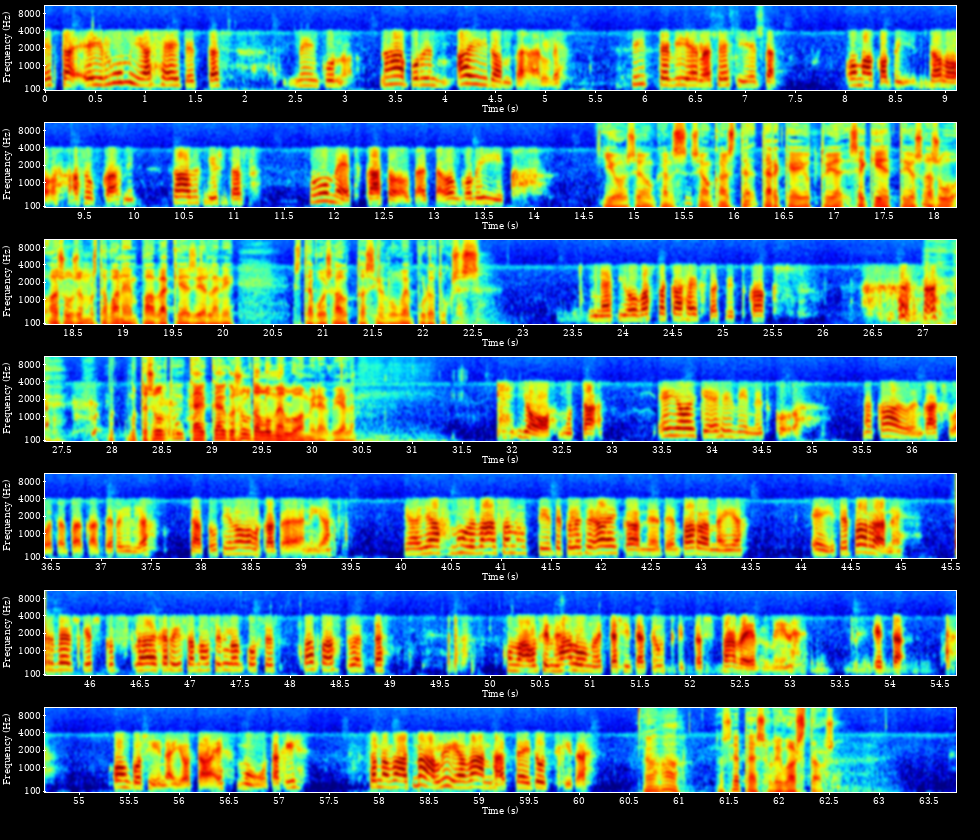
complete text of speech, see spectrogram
että ei lumia heitettäisi niin kuin naapurin aidan päälle. Sitten vielä sekin, että omakotitalo asukkaat niin tarkistaisi lumet katolta, että onko liikaa. Joo, se on kans, se on kans tärkeä juttu. Ja sekin, että jos asuu, asuu semmoista vanhempaa väkeä siellä, niin sitä voisi auttaa siinä lumen pudotuksessa. Minäkin olen vasta 82. Mut, mutta sul, käy, käykö sulta lumen luominen vielä? Joo, mutta ei oikein hyvin nyt, kun mä kaaduin kaksi vuotta takaperin ja satutin olkapääni. Ja, ja, ja mulle vaan sanottiin, että kyllä se aikaa myöten paranee ja ei se parane. Terveyskeskuslääkäri sanoi silloin, kun se tapahtui, että kun mä olisin halunnut, että sitä tutkittaisiin paremmin, että onko siinä jotain muutakin. Sano vaan, että mä oon liian vanha, että ei tutkita. Aha, no sepäs oli vastaus.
